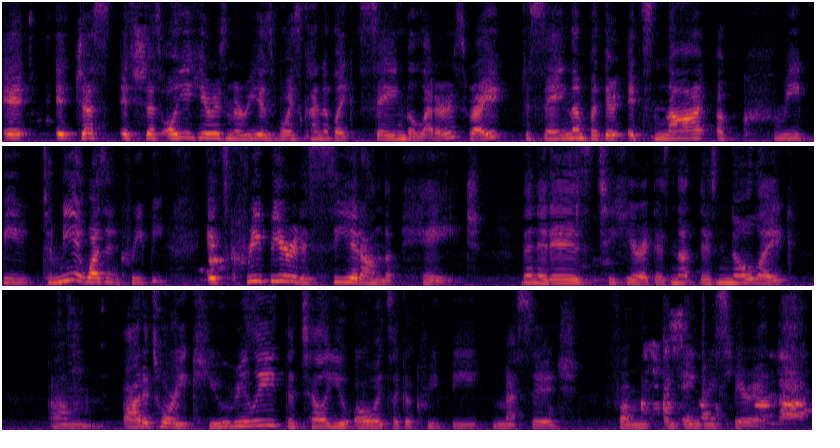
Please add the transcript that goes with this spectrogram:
it it just it's just all you hear is Maria's voice, kind of like saying the letters, right? Just saying them, but there it's not a creepy. To me, it wasn't creepy. It's creepier to see it on the page than it is to hear it. There's not there's no like um, auditory cue really to tell you, oh, it's like a creepy message from an angry spirit. Hear that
